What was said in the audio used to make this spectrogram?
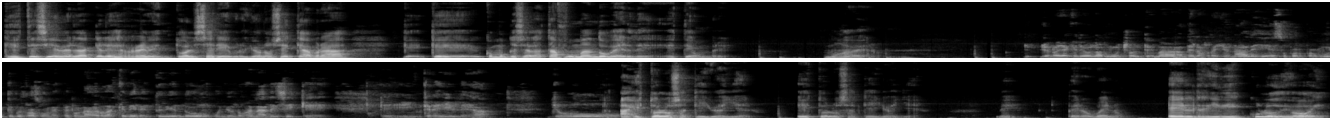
que este sí es verdad que les reventó el cerebro. Yo no sé qué habrá, que, que como que se la está fumando verde este hombre. Vamos a ver. yo no había querido hablar mucho del tema de las regionales y eso por, por múltiples razones, pero la verdad es que, mira, estoy viendo unos análisis que, increíbles, ¿ah? Yo... Ah, esto lo saqué yo ayer. Esto lo saqué yo ayer. ¿Ve? Pero bueno, el ridículo de hoy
